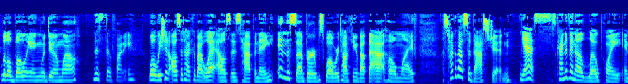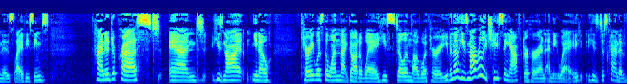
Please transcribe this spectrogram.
Little bullying would do him well. this is so funny. Well, we should also talk about what else is happening in the suburbs while we're talking about the at home life. Let's talk about Sebastian. Yes, He's kind of in a low point in his life. He seems kind of depressed and he's not, you know, Carrie was the one that got away. He's still in love with her, even though he's not really chasing after her in any way. He's just kind of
